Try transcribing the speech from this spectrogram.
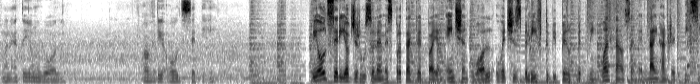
one. Ito yung wall of the old city. The old city of Jerusalem is protected by an ancient wall which is believed to be built between 1000 and 900 BC.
